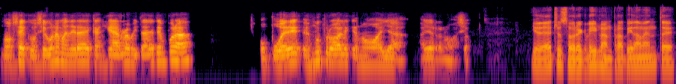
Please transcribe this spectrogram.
no sé, consiga una manera de canjearlo a mitad de temporada, o puede, es muy probable que no haya, haya renovación. Y de hecho, sobre Cleveland, rápidamente,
